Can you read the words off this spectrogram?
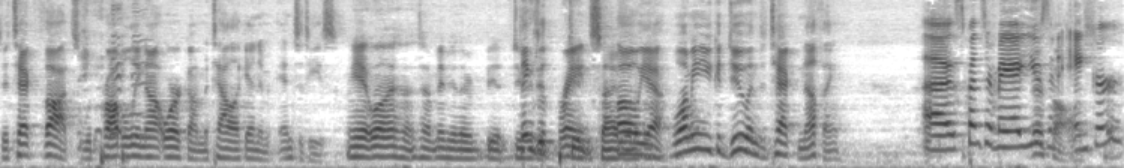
Detect thoughts would probably not work on metallic en- entities. Yeah, well, I thought maybe there'd be a dude, Things with dude brains. inside Oh one of them. yeah. Well, I mean, you could do and detect nothing. Uh, Spencer, may I use an thoughtless. anchor?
